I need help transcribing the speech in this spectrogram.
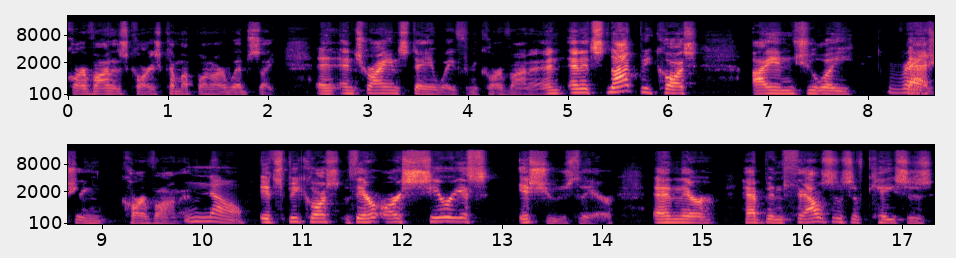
Carvana's cars come up on our website, and and try and stay away from Carvana. And and it's not because I enjoy right. bashing Carvana. No. It's because there are serious issues there. And there have been thousands of cases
